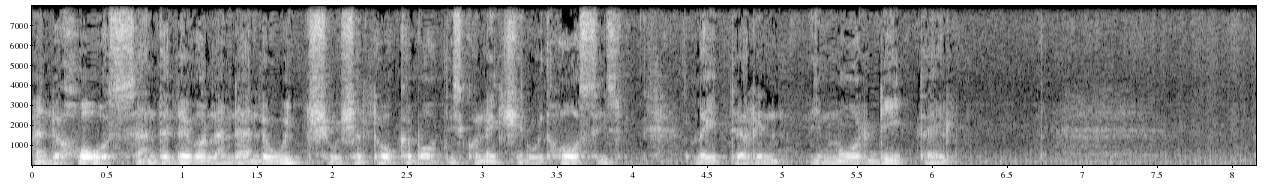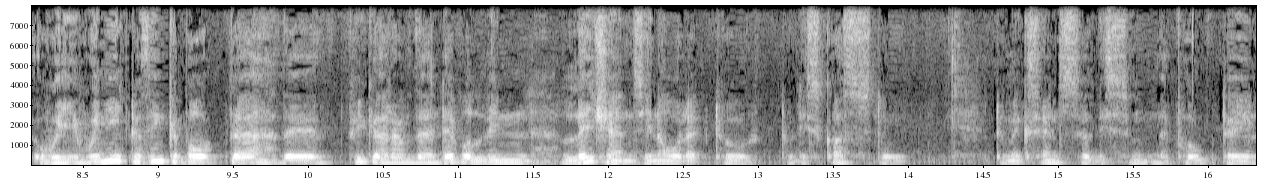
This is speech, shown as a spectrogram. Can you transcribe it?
and the horse, and the devil and, and the witch. We shall talk about this connection with horses later in, in more detail. We, we need to think about the figure of the devil in legends in order to, to discuss, to, to make sense of this folk tale.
